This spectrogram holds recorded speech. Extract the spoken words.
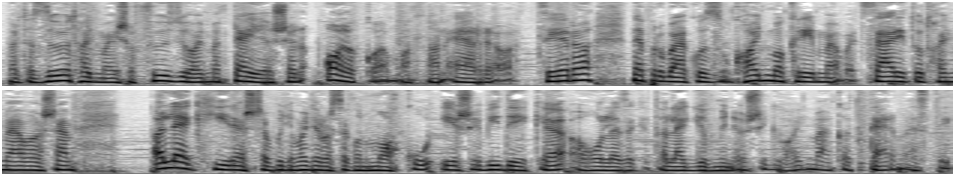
mert a zöld hagyma és a főzőhagyma teljesen alkalmatlan erre a célra. Ne próbálkozzunk hagymakrémmel vagy szárított hagymával sem. A leghíresebb ugye Magyarországon Makó és vidéke, ahol ezeket a legjobb minőségű hagymákat termesztik.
